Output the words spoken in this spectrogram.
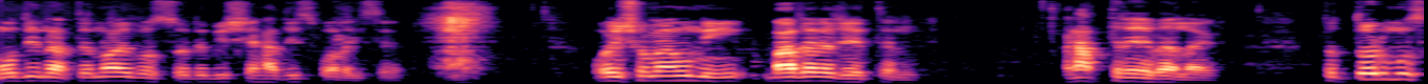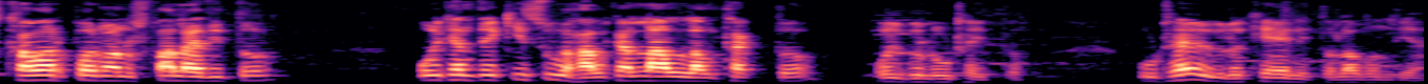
মদিনাতে নয় বছরে বেশি হাদিস পড়াইছে। ওই সময় উনি বাজারে যেতেন, রাত্রে বেলায়। তো তরমুজ খাওয়ার পর মানুষ ফালায় দিত। ওইখান থেকে কিছু হালকা লাল লাল থাকতো, ওইগুলো উঠাইতো। উঠায় ওইগুলো খেয়ে নিত লবণ দিয়া।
